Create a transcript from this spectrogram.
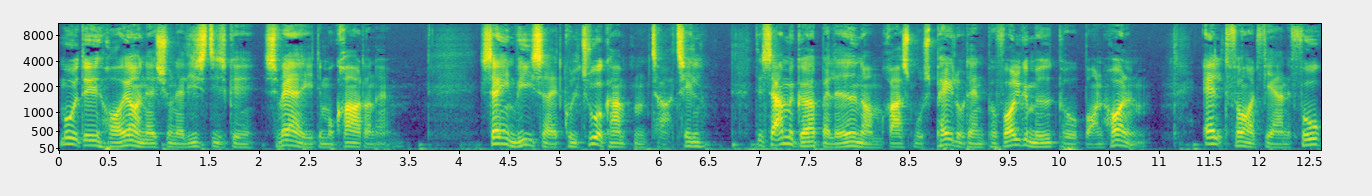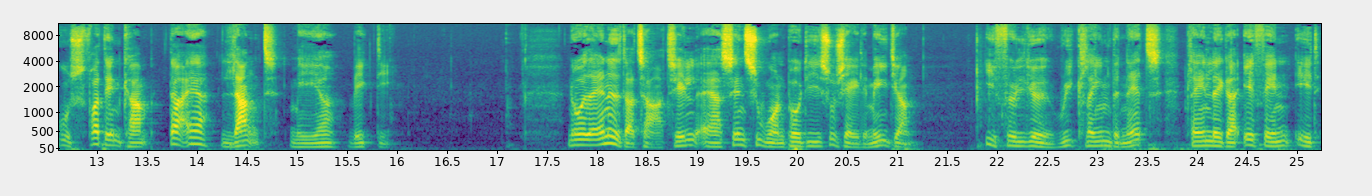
mod det højre nationalistiske Sverige-demokraterne. Sagen viser, at kulturkampen tager til. Det samme gør balladen om Rasmus Paludan på folkemødet på Bornholm. Alt for at fjerne fokus fra den kamp, der er langt mere vigtig. Noget andet, der tager til, er censuren på de sociale medier. Ifølge Reclaim the Net planlægger FN et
